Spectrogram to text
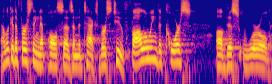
Now, look at the first thing that Paul says in the text, verse 2 following the course of this world.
